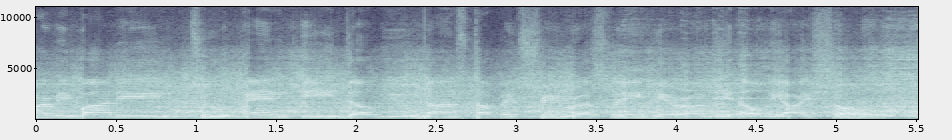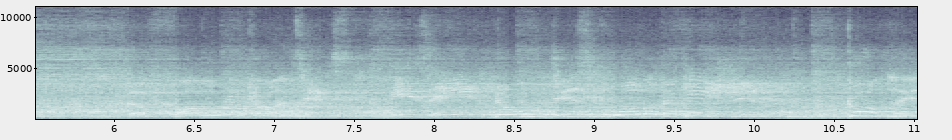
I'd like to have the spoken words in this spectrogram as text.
everybody to NEW Non-Stop Extreme Wrestling here on the LVI Show. The following contest is a no disqualification gauntlet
